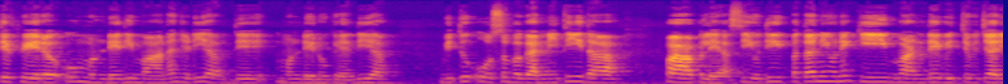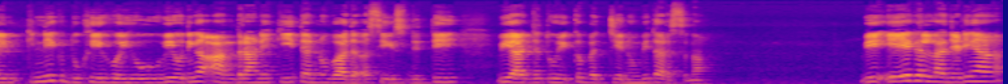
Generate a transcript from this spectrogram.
ਤੇ ਫਿਰ ਉਹ ਮੁੰਡੇ ਦੀ ਮਾਂ ਨਾ ਜਿਹੜੀ ਆਪਦੇ ਮੁੰਡੇ ਨੂੰ ਕਹਿੰਦੀ ਆ ਵੀ ਤੂੰ ਉਸ ਬਗਾਨੀ ਧੀ ਦਾ ਪਾਪ ਲਿਆ ਸੀ। ਉਹਦੀ ਪਤਾ ਨਹੀਂ ਉਹਨੇ ਕੀ ਮਨ ਦੇ ਵਿੱਚ ਵਿਚਾਰੀ ਕਿੰਨੀ ਕੁ ਦੁਖੀ ਹੋਈ ਹੋਊ ਵੀ ਉਹਦੀਆਂ ਆਂਦਰਾਂ ਨੇ ਕੀ ਤੈਨੂੰ ਵੱਧ ਅਸੀਸ ਦਿੱਤੀ ਵੀ ਅੱਜ ਤੂੰ ਇੱਕ ਬੱਚੇ ਨੂੰ ਵੀ ਤਰਸਦਾ। ਵੀ ਇਹ ਗੱਲਾਂ ਜਿਹੜੀਆਂ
